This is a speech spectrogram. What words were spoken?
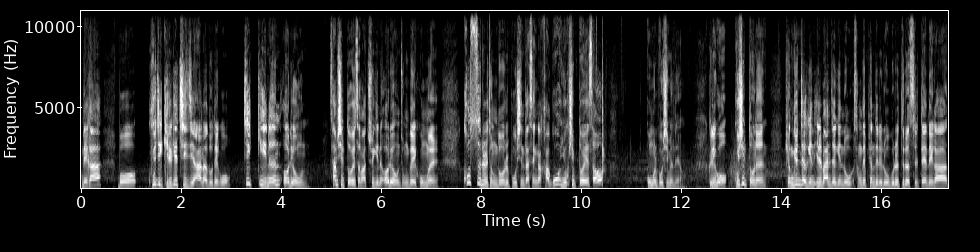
내가 뭐 굳이 길게 치지 않아도 되고 찍기는 어려운 30도에서 맞추기는 어려운 정도의 공을 코스를 정도를 보신다 생각하고 60도에서 공을 보시면 돼요. 그리고 90도는 평균적인 일반적인 로, 상대편들이 로브를 들었을 때 내가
